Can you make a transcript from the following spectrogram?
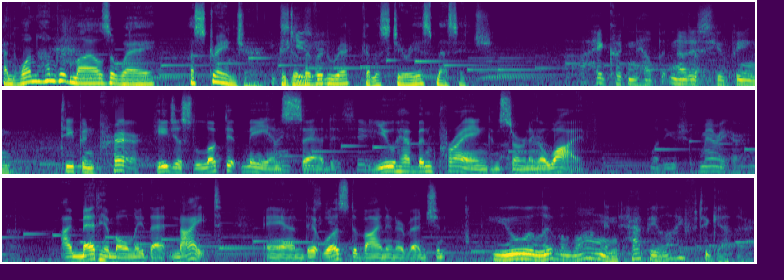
and 100 miles away, a stranger who delivered me. Rick a mysterious message. I couldn't help but notice you being deep in prayer. He just looked at me and said, You have been praying concerning a wife. Whether you should marry her or not. I met him only that night, and it was divine intervention. You will live a long and happy life together.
